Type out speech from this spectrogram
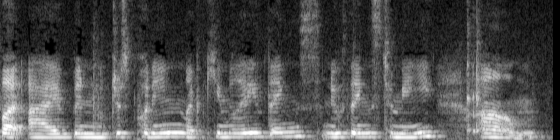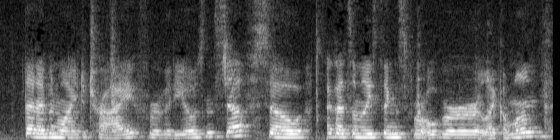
but I've been just putting like accumulating things, new things to me um, that I've been wanting to try for videos and stuff. So I've had some of these things for over like a month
